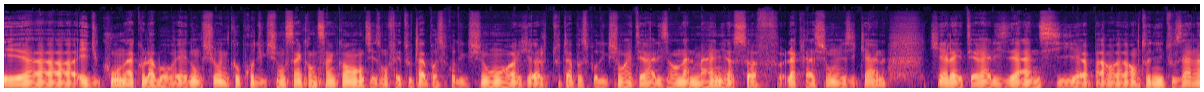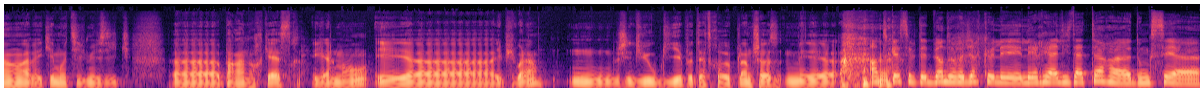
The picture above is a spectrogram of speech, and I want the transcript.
Et, euh, et, du coup, on a collaboré donc sur une coproduction 50-50. Ils ont fait toute la post-production. Euh, toute la post-production a été réalisée en Allemagne, sauf la création musicale, qui elle a été réalisée à Annecy euh, par Anthony Touzalin avec Emotive Music, par un orchestre également. Et, et puis voilà. Hmm, j'ai dû oublier peut-être plein de choses, mais en tout cas, c'est peut-être bien de redire que les, les réalisateurs, donc c'est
